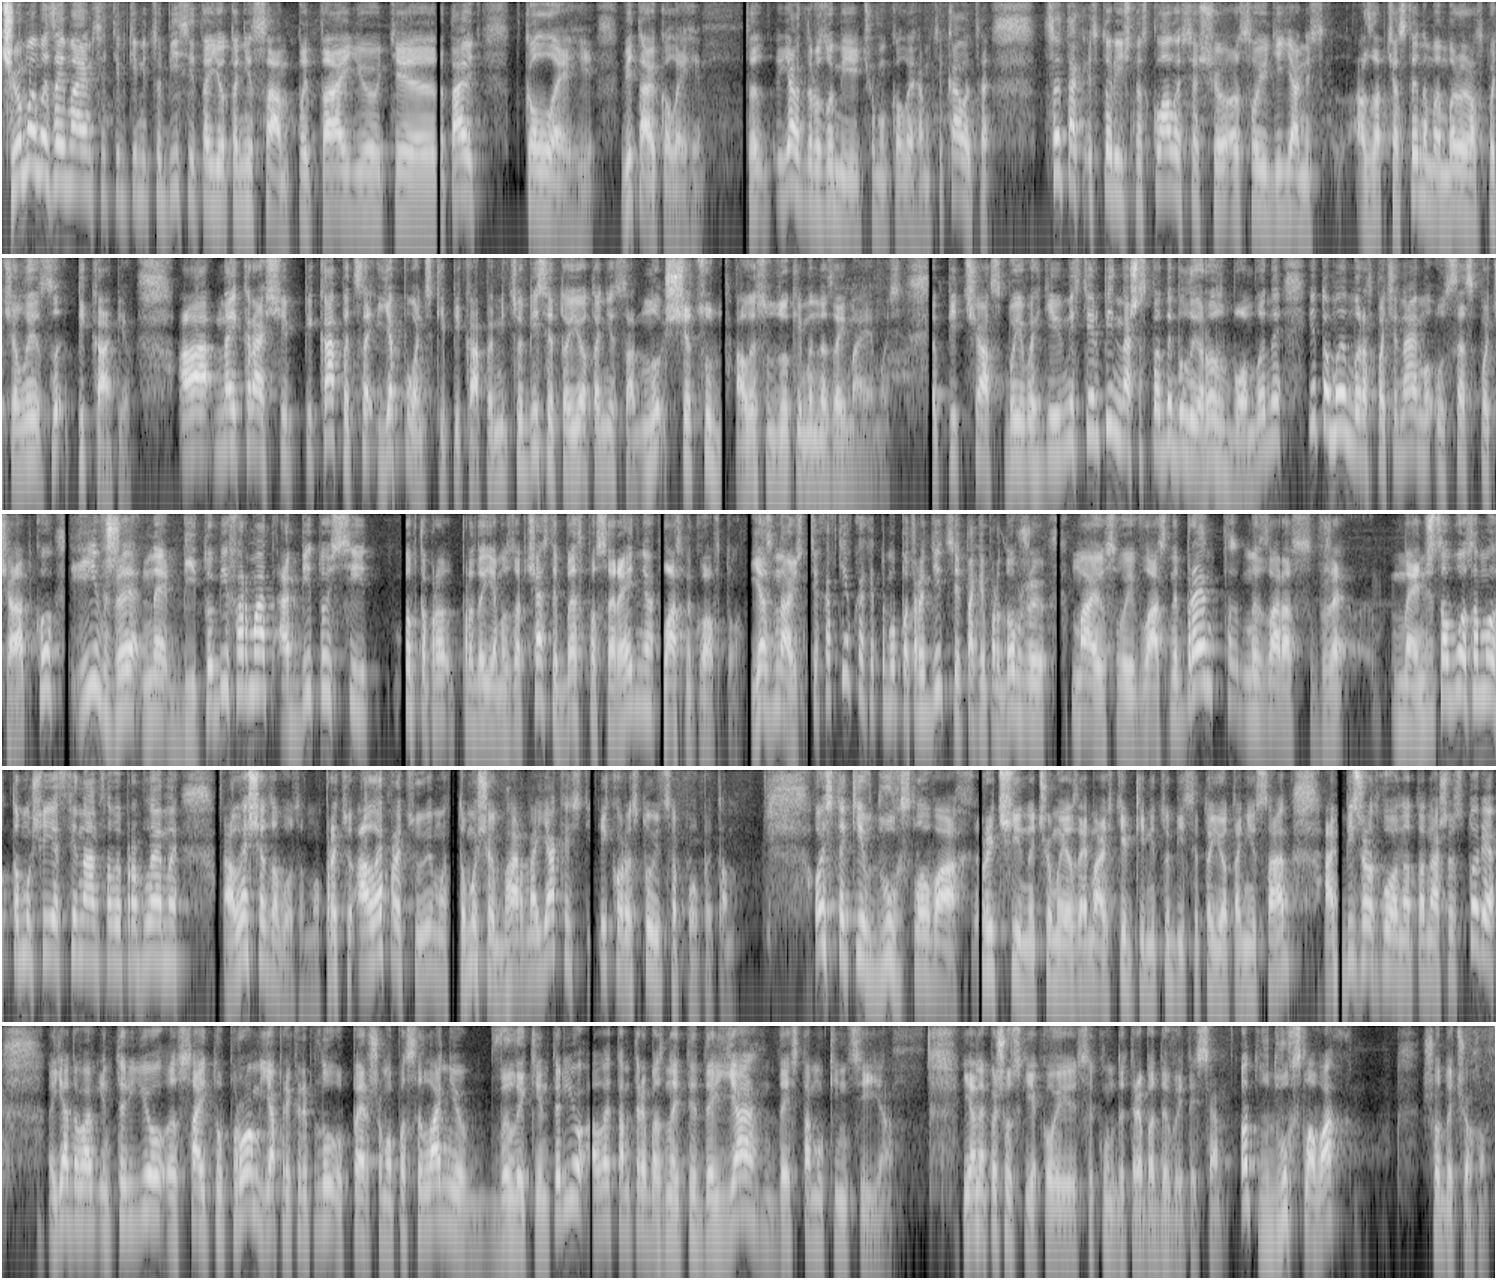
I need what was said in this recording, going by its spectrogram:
Чому ми займаємося тільки Mitsubishi та Toyota Nissan? Питають, е, питають колеги. Вітаю, колеги. Це, я розумію, чому колегам цікаво це. Це так історично склалося, що свою діяльність запчастинами ми розпочали з пікапів. А найкращі пікапи це японські пікапи Mitsubishi, Toyota, Nissan. Ну, ще Suzuki, але Suzuki ми не займаємось. Під час бойових дій в місті Ірпінь наші склади були розбомблені, і тому ми розпочинаємо усе спочатку. І вже не B2B формат, а B2C. Тобто про- продаємо запчасти безпосередньо власнику авто. Я знаю з цих автівках, і тому по традиції так і продовжую. Маю свій власний бренд. Ми зараз вже менш завозимо, тому що є фінансові проблеми, але ще завозимо. Але працюємо, тому що гарна якість і користуються попитом. Ось такі в двох словах причини, чому я займаюся тільки Mitsubishi, Toyota, Nissan. А більш розгорнута наша історія. Я давав інтерв'ю е, сайту Пром. Я прикріплю у першому посиланні велике інтерв'ю, але там треба знайти, де я, десь там у кінці я. Я напишу, з якої секунди треба дивитися. От в двох словах, що до чого.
